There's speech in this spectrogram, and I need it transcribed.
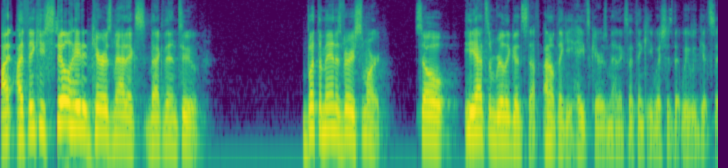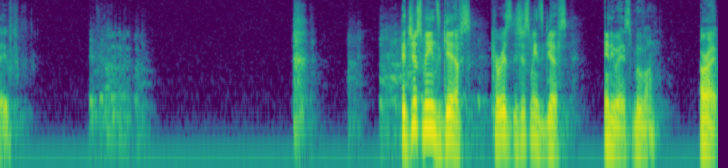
I, I think he still hated charismatics back then, too. But the man is very smart. So he had some really good stuff. I don't think he hates charismatics. I think he wishes that we would get saved. it just means gifts. Charis- it just means gifts. Anyways, move on. All right.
